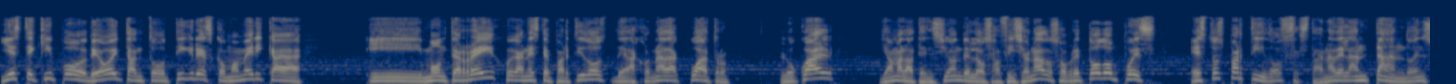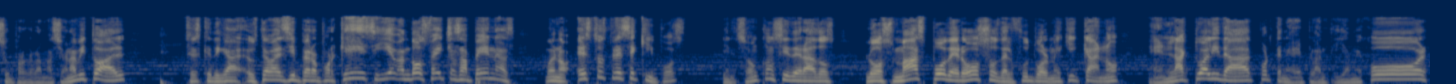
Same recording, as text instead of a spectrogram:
Y este equipo de hoy, tanto Tigres como América y Monterrey, juegan este partido de la jornada 4, lo cual llama la atención de los aficionados, sobre todo pues estos partidos se están adelantando en su programación habitual. Si es que diga, usted va a decir, pero ¿por qué si llevan dos fechas apenas? Bueno, estos tres equipos, quienes son considerados los más poderosos del fútbol mexicano, en la actualidad por tener plantilla mejor,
